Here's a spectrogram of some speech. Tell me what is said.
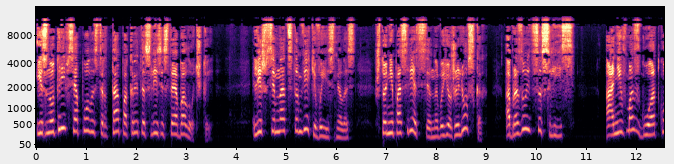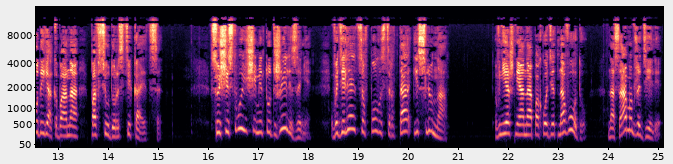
Изнутри вся полость рта покрыта слизистой оболочкой. Лишь в XVII веке выяснилось, что непосредственно в ее железках образуется слизь, а не в мозгу, откуда якобы она повсюду растекается. Существующими тут железами выделяется в полость рта и слюна. Внешне она походит на воду, на самом же деле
